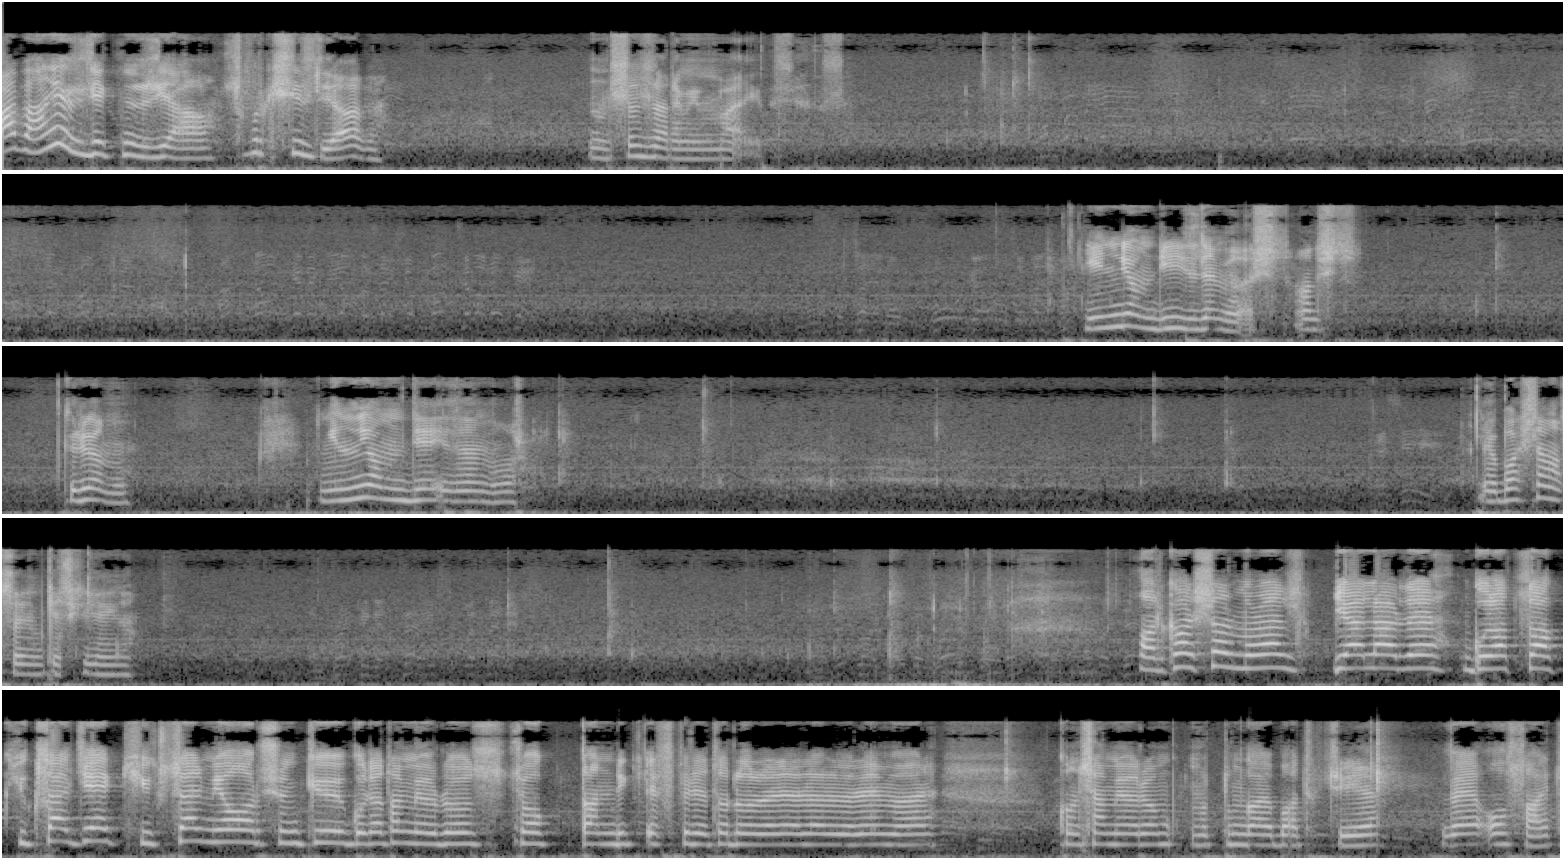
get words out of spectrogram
Abi hani izleyecektiniz ya? Sıfır kişi izliyor abi. Sizlere minber gibisiniz. Yeniliyorum diye izlemiyorlar işte. Al işte. Görüyor musun? Yeniliyorum diye izlemiyorlar. Ya başlamasaydım keşke yayına. Arkadaşlar moral yerlerde gol atsak yükselecek yükselmiyor çünkü gol atamıyoruz. Çok dandik espritörlerim var konuşamıyorum. Unuttum galiba Türkçeyi. Ve offside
